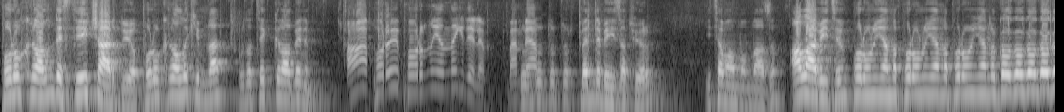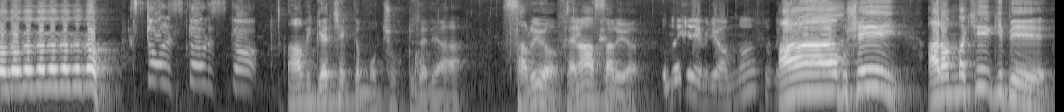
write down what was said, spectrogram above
Pro kralın desteği çağır diyor. Pro kralı kim lan? Burada tek kral benim. Ha Poro'yu Poro'nun yanına gidelim. Ben Dur bir dur dur dur. Ben de base atıyorum. İtem almam lazım. Al abi itemi. Poro'nun yanına, Poro'nun yanına, Poro'nun yanına. Go go go go go go go go go go go go. Let's go let's go let's go. Abi gerçekten mod çok güzel ya. Sarıyor. Fena sarıyor. Buna girebiliyor mu? Aa bu şey. Aramdaki gibi.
